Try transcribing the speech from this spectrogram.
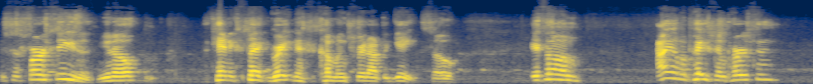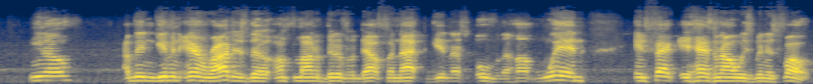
it's his first season. You know, I can't expect greatness coming straight out the gate. So it's um, I am a patient person. You know, I've been giving Aaron Rodgers the umph amount of bit of a doubt for not getting us over the hump. When, in fact, it hasn't always been his fault.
